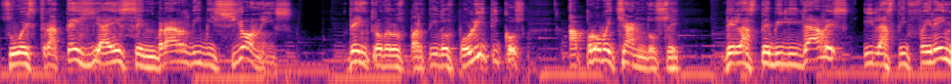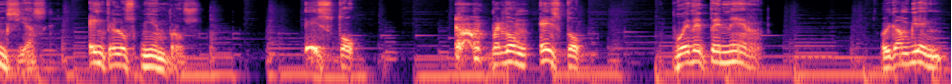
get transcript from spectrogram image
su estrategia es sembrar divisiones dentro de los partidos políticos, aprovechándose de las debilidades y las diferencias entre los miembros. Esto, perdón, esto puede tener, oigan bien,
